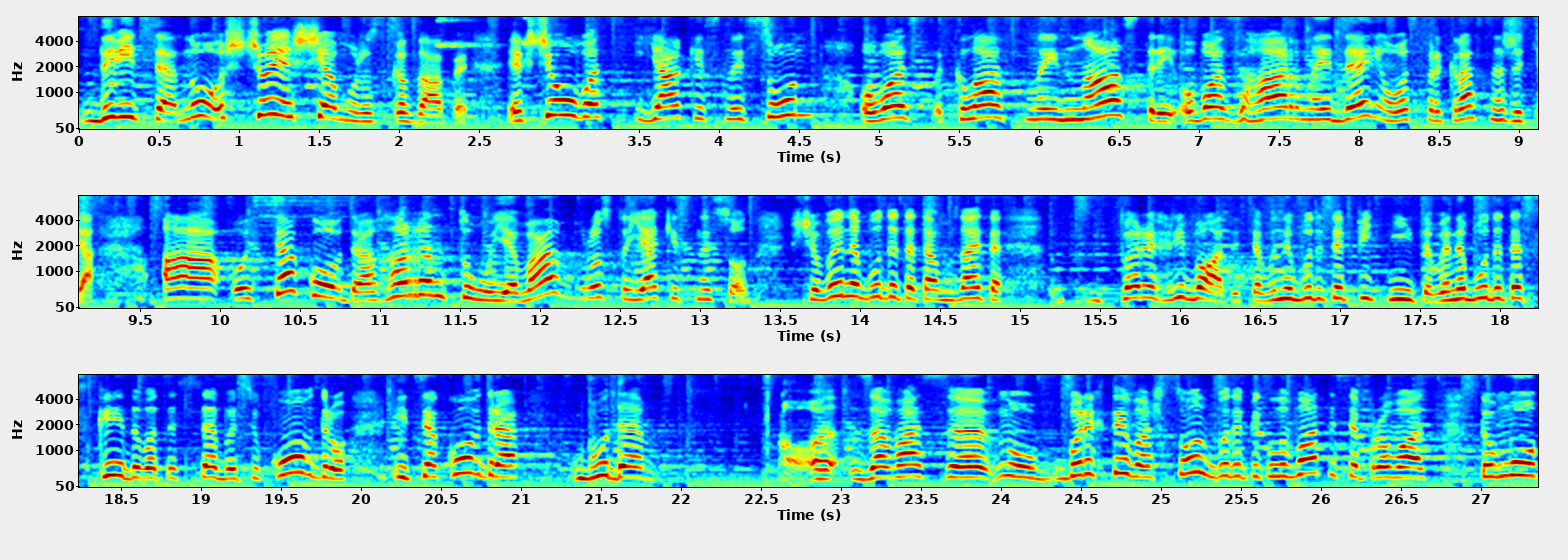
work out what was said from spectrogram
Дивіться, ну що я ще можу сказати? Якщо у вас якісний сон, у вас класний настрій, у вас гарний день, у вас прекрасне життя. А ось ця ковдра гарантує вам просто якісний сон, що ви не будете там, знаєте, перегріватися, ви не будете пітніти, ви не будете скидувати з себе цю ковдру, і ця ковдра буде. За вас е, ну берегти ваш сон, буде піклуватися про вас. Тому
